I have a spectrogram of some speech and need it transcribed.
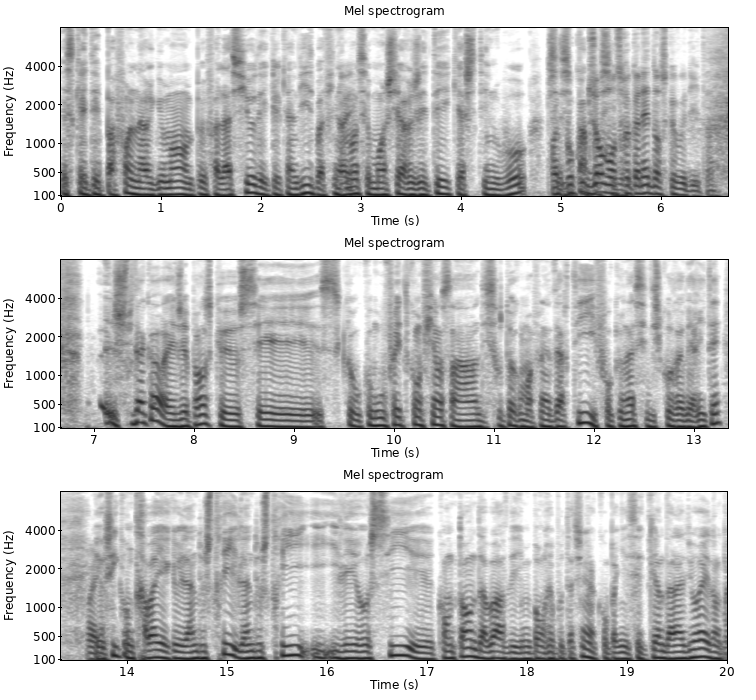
Et ce qui a été parfois un argument un peu fallacieux dès quelqu'un dit, bah finalement c'est moins cher jeter qu'acheter nouveau? beaucoup de gens vont se reconnaître dans ce que vous dites. Hein. Euh, je suis d'accord et je pense que c'est comme vous faites confiance à un distributeur comme un Fnac il faut qu'on ait ces discours de la vérité et aussi qu'on travaille avec l'industrie. L'industrie, il est aussi euh, content d'avoir une bonne réputation et d'accompagner ses clients dans la durée. Donc,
